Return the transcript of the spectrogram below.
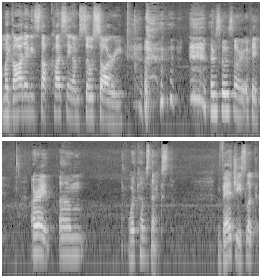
Oh my god, I need to stop cussing. I'm so sorry. I'm so sorry. Okay. Alright, um, what comes next? Veggies. Look,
